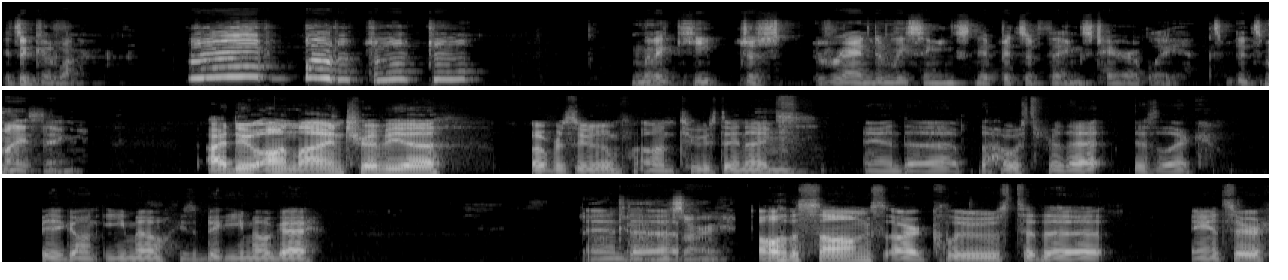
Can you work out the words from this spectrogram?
It's a good one. I'm gonna keep just randomly singing snippets of things terribly. It's, it's my thing. I do online trivia over Zoom on Tuesday nights, Mhm. and uh, the host for that is like big on emo. He's a big emo guy, and God, uh, sorry. all the songs are clues to the answer.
